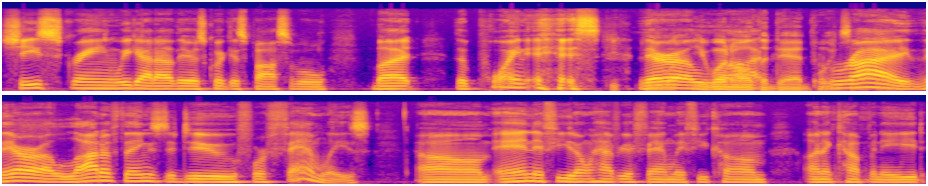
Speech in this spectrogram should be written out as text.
She screamed. We got out of there as quick as possible. But the point is, there wa- are a you want all the dad points right? There are a lot of things to do for families. Um, and if you don't have your family, if you come unaccompanied,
